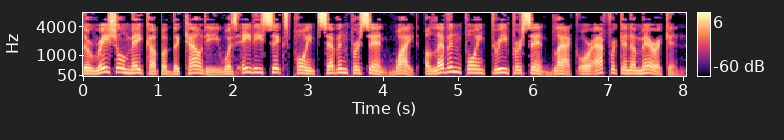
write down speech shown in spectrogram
The racial makeup of the county was 86.7% white, 11.3% black or African American,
